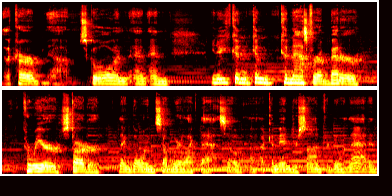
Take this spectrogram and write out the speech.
the Curb um, School, and and and you know you couldn't couldn't couldn't ask for a better career starter than going somewhere like that. So uh, I commend your son for doing that, and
